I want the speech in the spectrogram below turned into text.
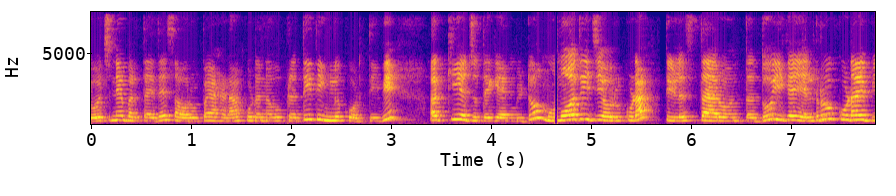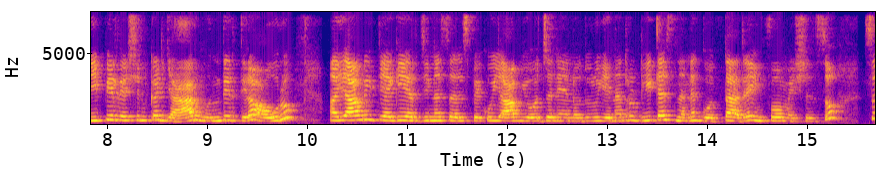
ಯೋಜನೆ ಬರ್ತಾ ಇದೆ. ಸಾವಿರ ರೂಪಾಯಿ ಹಣ ಕೂಡ ನಾವು ಪ್ರತಿ ತಿಂಗಳು ಕೊಡ್ತೀವಿ. ಅಕ್ಕಿಯ ಜೊತೆಗೆ ಅಂದ್ಬಿಟ್ಟು ಮೋದಿಜಿ ಅವರು ಕೂಡ ತಿಳಿಸ್ತಾ ಇರುವಂಥದ್ದು ಈಗ ಎಲ್ಲರೂ ಕೂಡ ಬಿ ಪಿ ರೇಷನ್ ಕಾರ್ಡ್ ಯಾರು ಹೊಂದಿರ್ತೀರೋ ಅವರು ಯಾವ ರೀತಿಯಾಗಿ ಅರ್ಜಿನ ಸಲ್ಲಿಸಬೇಕು, ಯಾವ ಯೋಜನೆ ಅನ್ನೋದು, ಏನಾದರೂ ಡೀಟೇಲ್ಸ್ ನನಗೆ ಗೊತ್ತಾದ್ರೆ ಇನ್ಫಾರ್ಮೇಷನ್ಸು ಸೊ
